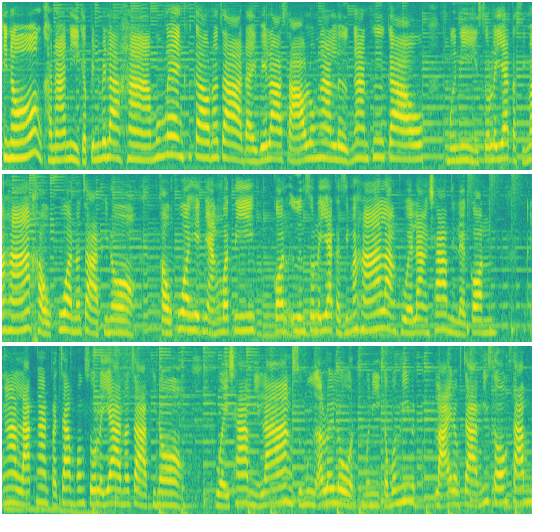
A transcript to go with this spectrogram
พี่น้องคณะนี้ก็เป็นเวลาหาโมงแรงคือเก่าเนาะจ้าได้เวลาสาวโรงงานเลิกงานคือเก่ามือนี้โซระยะกสิมาหาข้าวคั่วเนาะจ้าพี่น้องเข้าวคั่วเฮ็ดหยังวัดดีก่อนอื่นโซระยะกสิมาหาล้างถ้วยล้างชามนี่แหละก่อนงานรักงานประจำของโซระยะเนาะจ้าพี่น้องถ้วยชามนี่ล้างสุมืออร่อยโลดมือนี้ก็บ่มีหลายดอกจ้ามี2 3ใบ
